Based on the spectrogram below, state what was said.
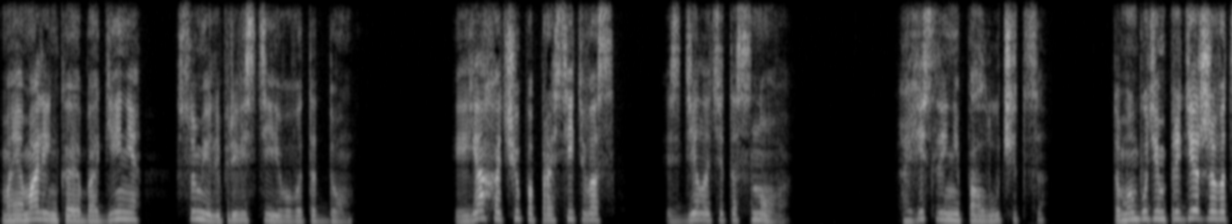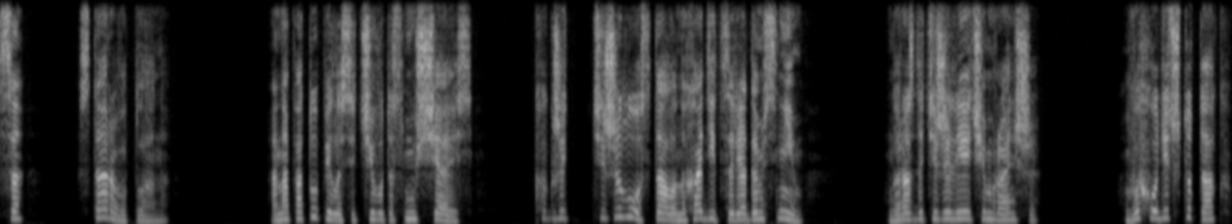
моя маленькая богиня, сумели привести его в этот дом. И я хочу попросить вас сделать это снова. А если не получится, то мы будем придерживаться старого плана». Она потупилась от чего-то смущаясь. Как же тяжело стало находиться рядом с ним. Гораздо тяжелее, чем раньше. Выходит, что так.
